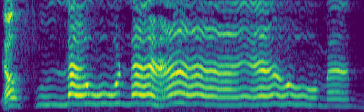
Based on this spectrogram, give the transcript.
يصلونها يوم الدين.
